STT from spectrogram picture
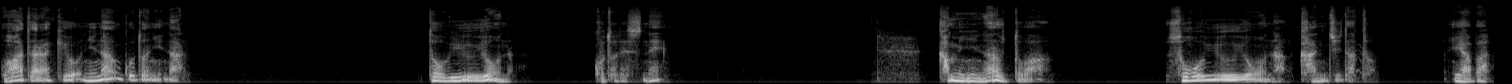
お働きを担うことになる。というようなことですね。神になるとはそういうような感じだと。いわば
